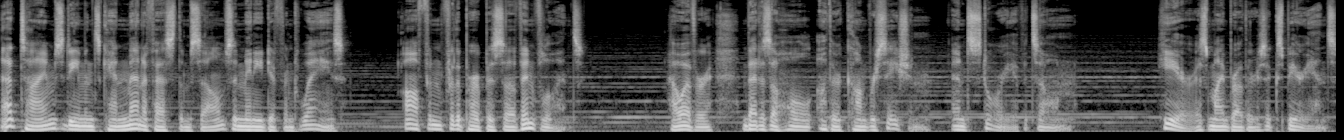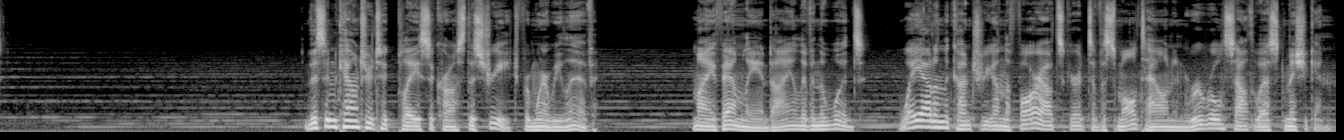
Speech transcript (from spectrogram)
At times, demons can manifest themselves in many different ways, often for the purpose of influence. However, that is a whole other conversation and story of its own. Here is my brother's experience. This encounter took place across the street from where we live. My family and I live in the woods, way out in the country on the far outskirts of a small town in rural southwest Michigan.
